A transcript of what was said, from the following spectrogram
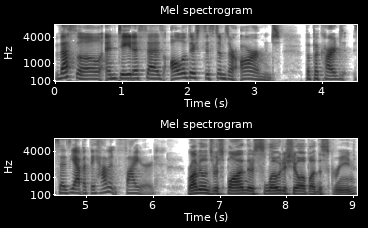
vessel, and Data says all of their systems are armed. But Picard says, yeah, but they haven't fired. Romulans respond. They're slow to show up on the screen,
